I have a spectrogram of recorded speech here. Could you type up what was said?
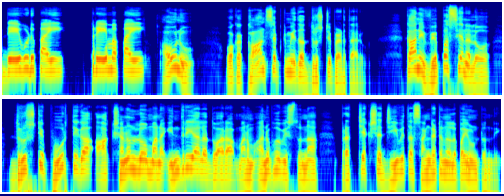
దేవుడిపై ప్రేమపై. అవును ఒక కాన్సెప్ట్ మీద దృష్టి పెడతారు. కాని విపశ్యనలో దృష్టి పూర్తిగా ఆ క్షణంలో మన ఇంద్రియాల ద్వారా మనం అనుభవిస్తున్న ప్రత్యక్ష జీవిత సంఘటనలపై ఉంటుంది.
